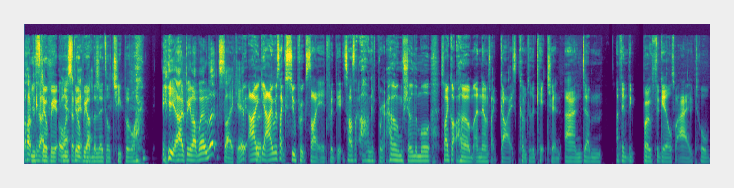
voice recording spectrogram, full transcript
I'd You'd be still like, be "Oh, you'd still be on the little cheaper one. Yeah, I'd be like, well, it looks like it. But I but- yeah, I was like super excited with it. So I was like, oh, I'm gonna bring it home, show them all. So I got home and then I was like, guys, come to the kitchen. And um, I think the, both the girls were out, or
